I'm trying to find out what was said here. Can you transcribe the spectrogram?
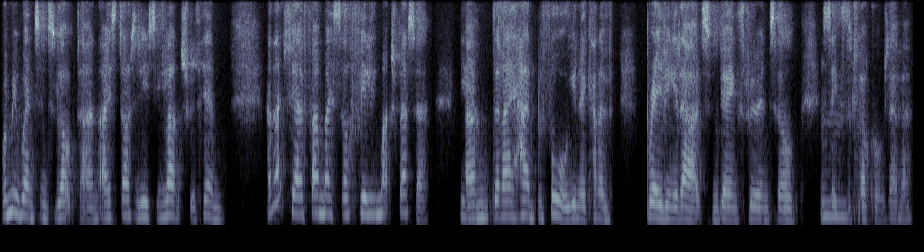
when we went into lockdown, I started eating lunch with him. And actually I found myself feeling much better Yeah. um, than I had before, you know, kind of braving it out and going through until six Mm, o'clock or whatever.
